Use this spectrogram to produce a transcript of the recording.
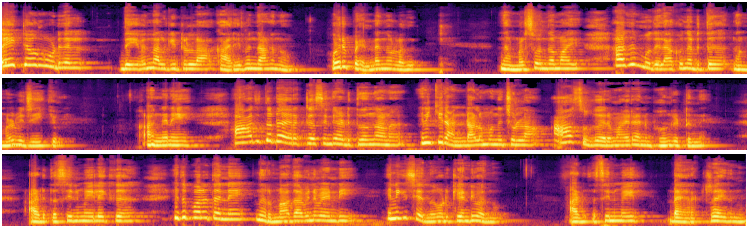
ഏറ്റവും കൂടുതൽ ദൈവം നൽകിയിട്ടുള്ള കാര്യം എന്താണെന്നോ? ഒരു പെണ്ണെന്നുള്ളത്. നമ്മൾ സ്വന്തമായി അത് മുതലാക്കുന്നിടത്ത് നമ്മൾ വിജയിക്കും. അങ്ങനെ ആദ്യത്തെ ഡയറക്ടേഴ്സിന്റെ അടുത്തു നിന്നാണ് എനിക്ക് രണ്ടാളും ഒന്നിച്ചുള്ള ആ സുഖകരമായ ഒരു അനുഭവം കിട്ടുന്നത്. അടുത്ത സിനിമയിലേക്ക് ഇതുപോലെ തന്നെ നിർമ്മാതാവിന് വേണ്ടി എനിക്ക് ചെന്ന് കൊടുക്കേണ്ടി വന്നു. അടുത്ത സിനിമയിൽ ഡയറക്ടറായിരുന്നു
